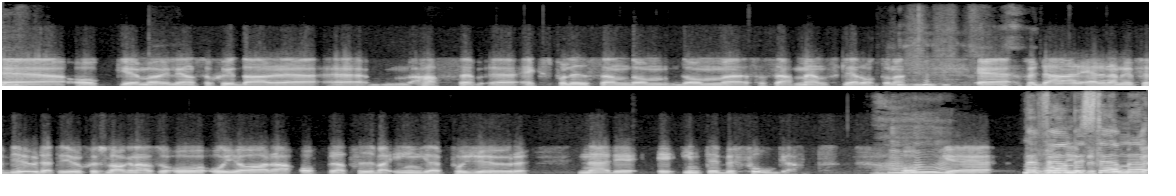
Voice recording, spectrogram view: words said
Eh, och eh, möjligen så skyddar eh, eh, Hasse, eh, ex-polisen, de, de eh, så att säga, mänskliga råttorna. Eh, för där är det nämligen förbjudet i djurskyddslagen alltså att, att göra operativa ingrepp på djur när det är, inte är befogat. Och, eh, Men vem bestämmer befogat-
